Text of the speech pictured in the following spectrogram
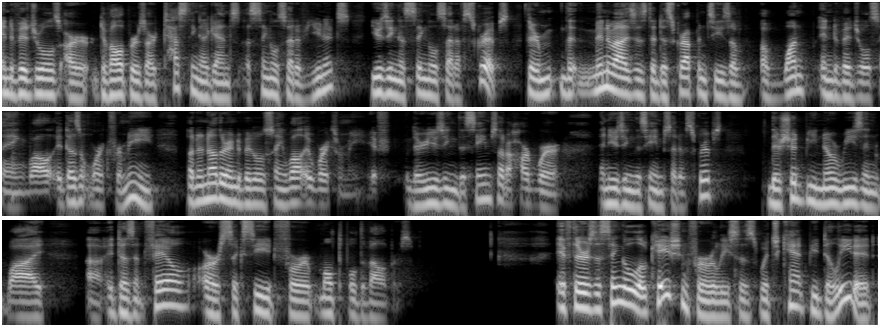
individuals are developers are testing against a single set of units using a single set of scripts there that minimizes the discrepancies of, of one individual saying well it doesn't work for me but another individual saying well it works for me if they're using the same set of hardware and using the same set of scripts there should be no reason why uh, it doesn't fail or succeed for multiple developers if there's a single location for releases which can't be deleted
